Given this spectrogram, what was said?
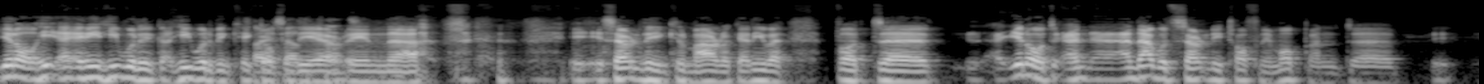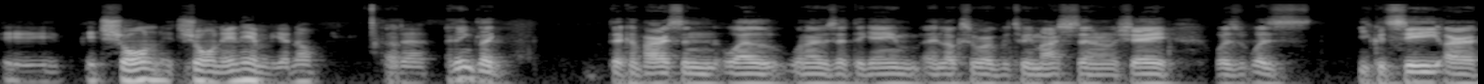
you know, he I mean, he would have he would have been kicked sorry, up in the air in uh, certainly in Kilmarnock anyway. But uh, you know, and and that would certainly toughen him up, and uh, it, it's shown it's shown in him. You know, that, uh, I think like the comparison. Well, when I was at the game in Luxembourg between Masterson and O'Shea was was you could see or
